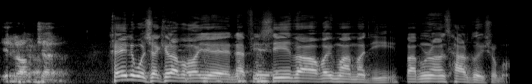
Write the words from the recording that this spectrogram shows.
اعلام کردن. خیلی متشکرم آقای نفیسی و آقای محمدی. ممنون از هر دوی شما.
